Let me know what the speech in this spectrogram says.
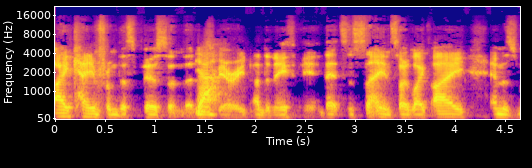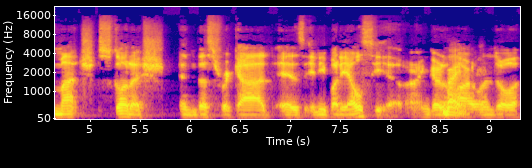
I came from this person that is Yeah. buried underneath me. That's insane. So like I am as much Scottish in this regard as anybody else here. I can go to Right. Ireland or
